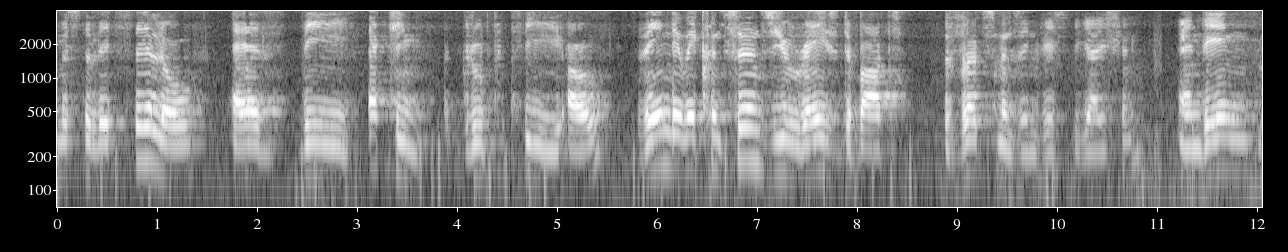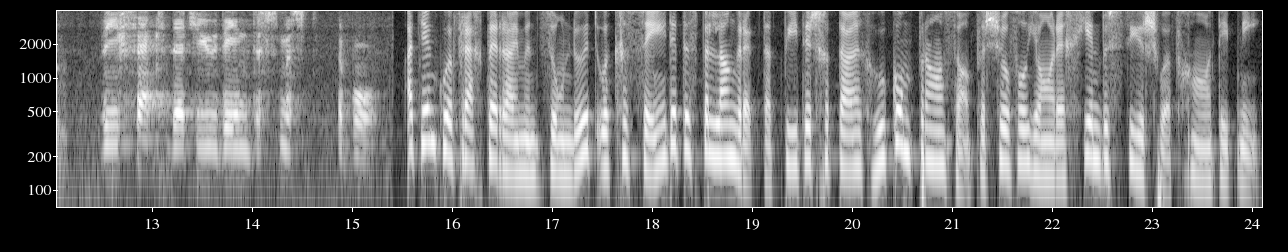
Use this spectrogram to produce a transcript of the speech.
Mr. Letzelo as the acting group CEO. Then there were concerns you raised about the Werksman's investigation, and then the fact that you then dismissed the board. Adjunkhoofregter Raymond Zondo het ook gesê dit is belangrik dat Pieters getuig hoekom Prasa vir soveel jare geen bestuurshoof gehad het nie.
